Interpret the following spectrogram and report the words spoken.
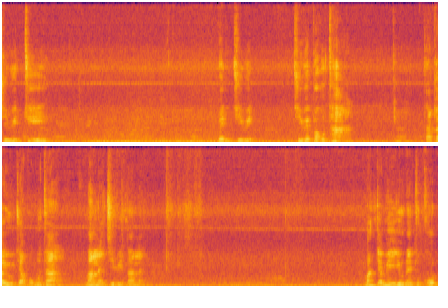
ชีวิตที่ เป็นชีวิต ชีวิตพระพุทธะถ้าใครรู้จักพระพุทธะนั่นแหละชีวิตนั้นแหละ มันจะมีอยู่ในทุกคน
